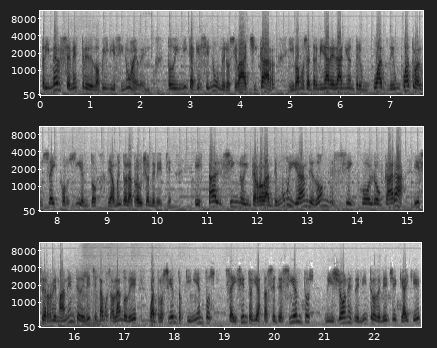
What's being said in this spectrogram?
primer semestre de 2019. Todo indica que ese número se va a achicar y vamos a terminar el año entre un 4, de un 4 a un 6% de aumento de la producción de leche. Está el signo de interrogante muy grande donde se colocará ese remanente de leche. Estamos hablando de 400, 500, 600 y hasta 700 millones de litros de leche que hay que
